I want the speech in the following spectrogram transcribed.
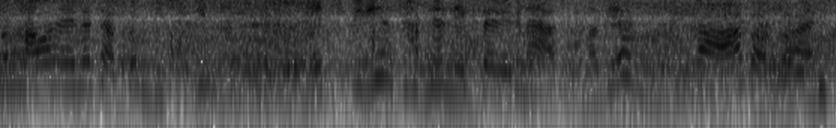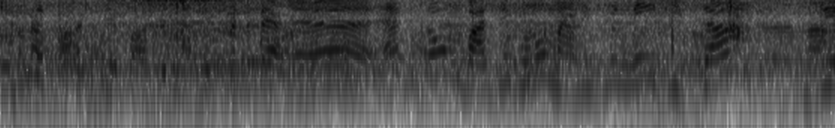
তো খাওয়া হয়ে গেছে এত বিশ্রী এক্সপিরিয়েন্স আমি আর নেক্সট টাইম এখানে আসব না। দিয়ে আসব। না বাবা একদম না বাজে বাজে ম্যানেজমেন্টে হ্যাঁ একদম বাজে কোনো ম্যানেজমেন্ট নেই ঠিকঠাক। যে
